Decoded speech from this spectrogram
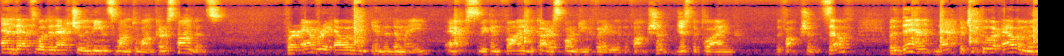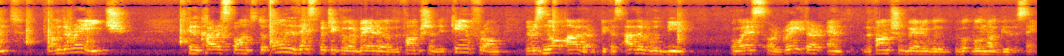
And that's what it actually means one-to-one correspondence. For every element in the domain, x, we can find the corresponding value of the function, just applying the function itself. But then that particular element from the range can correspond to only this particular value of the function it came from. There is no other, because other would be less or greater, and the function value will, will not be the same.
